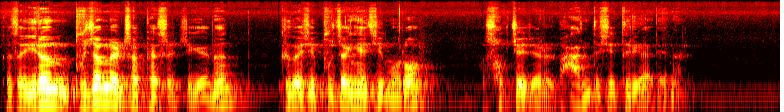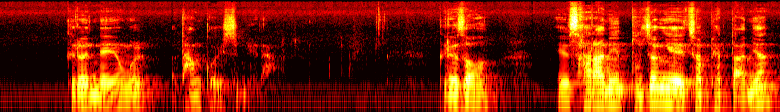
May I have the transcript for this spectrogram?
그래서 이런 부정을 접했을 적에는 그것이 부정해짐으로 속죄죄를 반드시 드려야 되는 그런 내용을 담고 있습니다. 그래서 사람이 부정에 접했다면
